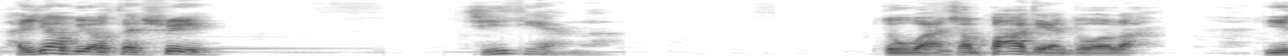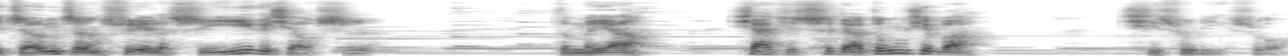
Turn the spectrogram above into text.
还要不要再睡？”几点了？都晚上八点多了，你整整睡了十一个小时。怎么样？下去吃点东西吧。齐树礼说：“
